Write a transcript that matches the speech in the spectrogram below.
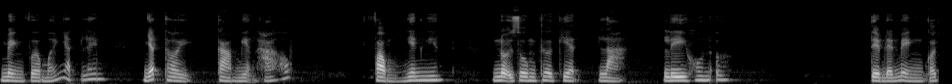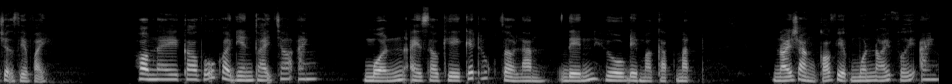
mình vừa mới nhặt lên, nhất thời cả miệng há hốc. Phòng nghiên nghiên, nội dung thư kiện là ly hôn ư. Tìm đến mình có chuyện gì vậy? Hôm nay Cao Vũ gọi điện thoại cho anh, muốn anh sau khi kết thúc giờ làm đến hưu để mà gặp mặt. Nói rằng có việc muốn nói với anh.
